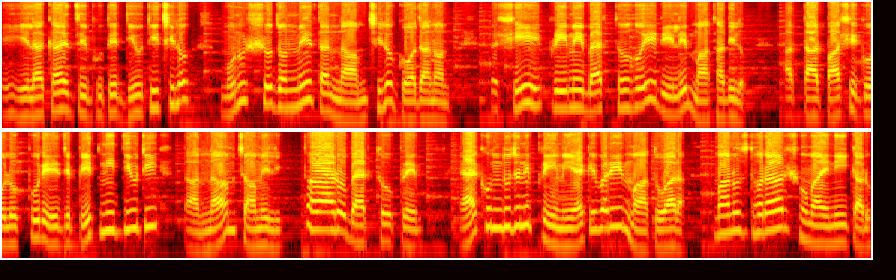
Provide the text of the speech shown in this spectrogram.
এই এলাকায় যে ভূতের ডিউটি ছিল মনুষ্য জন্মে তার নাম ছিল গজানন। তা সে প্রেমে ব্যর্থ হয়ে রেলে মাথা দিল। আর তার পাশে গোলকপুরে যে পেতনির ডিউটি তার নাম চামেলি। তারও ব্যর্থ প্রেম। এখন দুজনে প্রেমে একেবারে মাতোয়ারা। মানুষ ধরার সময় নেই কারও।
